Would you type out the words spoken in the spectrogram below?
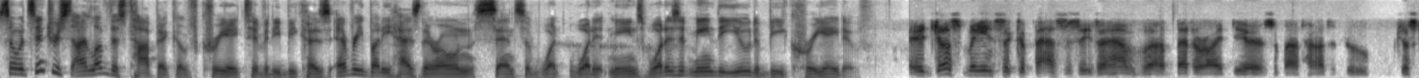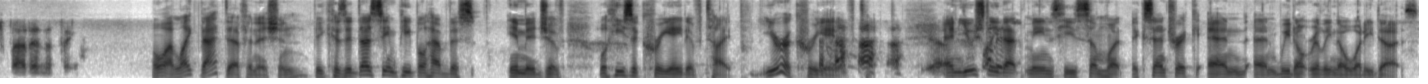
So it's interesting. I love this topic of creativity because everybody has their own sense of what, what it means. What does it mean to you to be creative? It just means the capacity to have uh, better ideas about how to do just about anything. Oh, I like that definition because it does seem people have this image of, well, he's a creative type. You're a creative type. yeah. And usually well, that means he's somewhat eccentric and, and we don't really know what he does.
